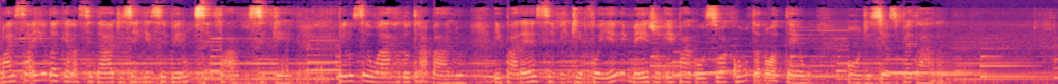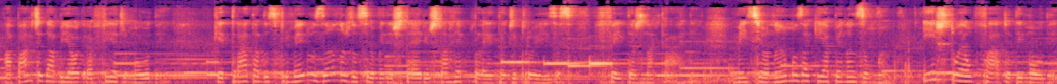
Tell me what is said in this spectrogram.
mas saiu daquela cidade sem receber um centavo sequer pelo seu árduo trabalho, e parece-me que foi ele mesmo quem pagou sua conta no hotel onde se hospedara. A parte da biografia de Moden que trata dos primeiros anos do seu ministério, está repleta de proezas feitas na carne. Mencionamos aqui apenas uma. Isto é o fato de Molden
